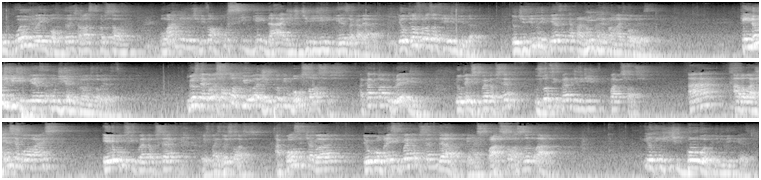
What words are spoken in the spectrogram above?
o quanto é importante a nossa profissão. O marketing multinível é uma possibilidade de dividir riqueza, galera. Eu tenho uma filosofia de vida. Eu divido riqueza que é para nunca reclamar de pobreza. Quem não divide riqueza, um dia reclama de pobreza. Meus negócios, eu só estou aqui hoje porque eu tenho bons sócios. A Capital Upgrade, eu tenho 50%, os outros 50% dividi com quatro sócios. A, a agência é boa mais, eu 50%, mais dois sócios. A Concept agora, eu comprei 50% dela, tem mais quatro sócios do outro lado. E eu tenho gente boa para dividir riqueza.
